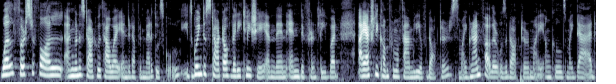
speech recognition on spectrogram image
Well, first of all, I'm going to start with how I ended up in medical school. It's going to start off very cliche and then end differently, but I actually come from a family of doctors. My grandfather was a doctor, my uncles, my dad,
